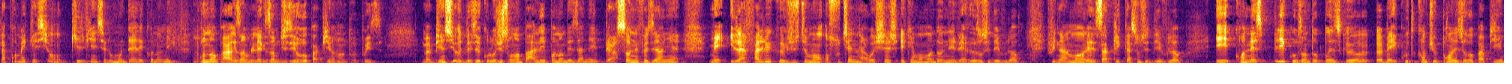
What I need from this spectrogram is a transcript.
la première question qui vient, c'est le modèle économique. Prenons par exemple l'exemple du zéro papier en entreprise. Mais bien sûr, les écologistes en ont parlé pendant des années. Personne ne faisait rien. Mais il a fallu que justement on soutienne la recherche et qu'à un moment donné, les réseaux se développent. Finalement, les applications se développent et qu'on explique aux entreprises que, euh, écoute, quand tu prends les euros papier,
